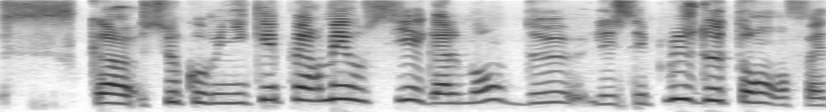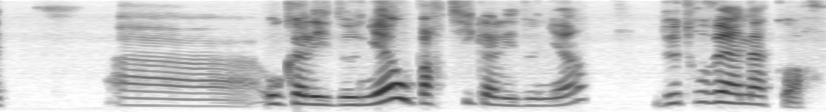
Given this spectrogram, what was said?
ce, communiqué permet aussi également de laisser plus de temps, en fait, aux Calédoniens, aux partis calédoniens, de trouver un accord.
